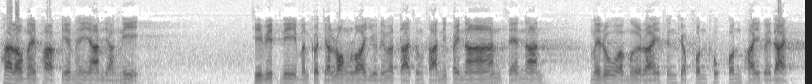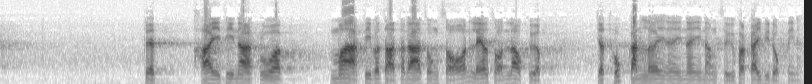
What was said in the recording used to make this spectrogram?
ถ้าเราไม่ภาคเพียรพยายามอย่างนี้ ชีวิตนี้มันก็จะล่องลอยอยู่ในวัฏสงสารนี่ไปนาน แสนนาน ไม่รู้ว่าเมื่อไรถึงจะพ้นทุกข์พ้นภัยไปได้ แต่ภัยที่น่ากลัว มากที่พระศาสดาทรงสอนแล้วสอนเล่าเกือบจะทุกข์กันเลยในในหนังสือพระไกรปิฎกนี่นะ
